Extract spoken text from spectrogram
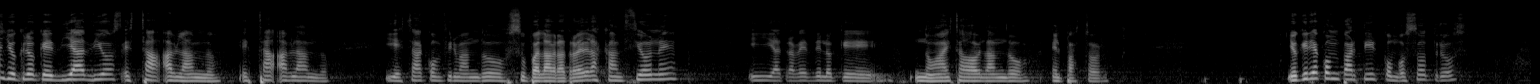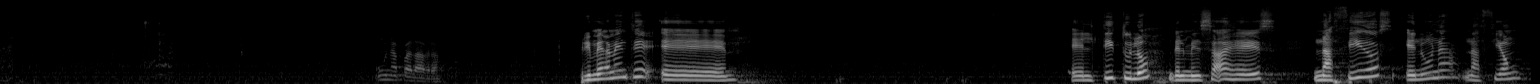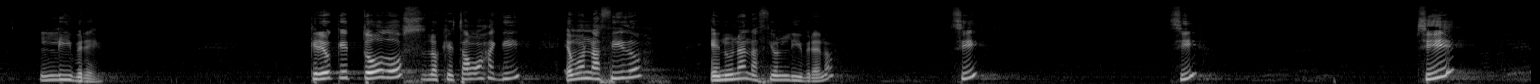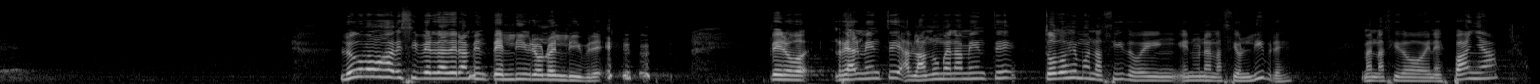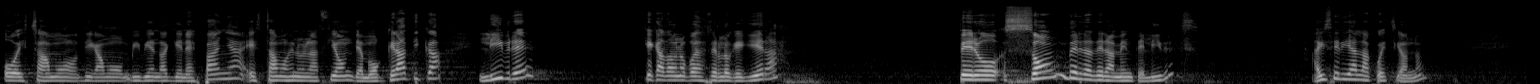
yo creo que ya Dios está hablando, está hablando y está confirmando su palabra a través de las canciones y a través de lo que nos ha estado hablando el pastor. Yo quería compartir con vosotros una palabra. Primeramente, eh, el título del mensaje es Nacidos en una nación libre. Creo que todos los que estamos aquí hemos nacido en una nación libre, ¿no? ¿Sí? ¿Sí? ¿Sí? Luego vamos a ver si verdaderamente es libre o no es libre. Pero realmente, hablando humanamente, todos hemos nacido en, una nación libre. Hemos nacido en España o estamos, digamos, viviendo aquí en España. Estamos en una nación democrática, libre, que cada uno puede hacer lo que quiera. Pero ¿son verdaderamente libres? Ahí sería la cuestión, ¿no?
